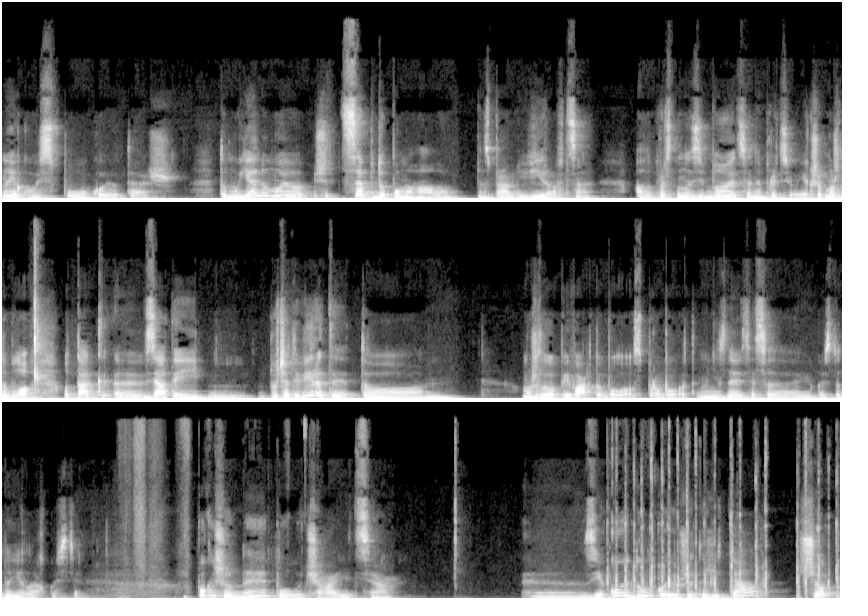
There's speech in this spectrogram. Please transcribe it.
ну, якогось спокою теж. Тому я думаю, що це б допомагало, насправді, віра в це. Але просто ну, зі мною це не працює. Якщо б можна було отак е, взяти і почати вірити, то можливо б і варто було спробувати. Мені здається, це якось додає легкості. Поки що не виходить. З якою думкою жити життя, щоб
